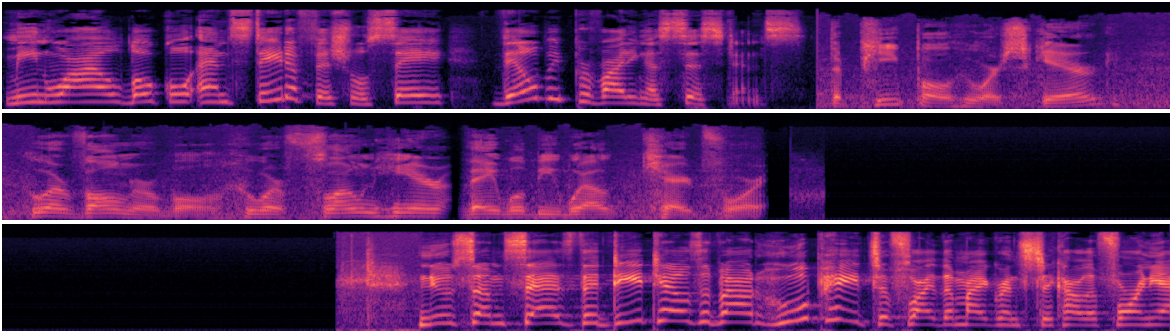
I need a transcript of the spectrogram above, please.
Meanwhile, local and state officials say they'll be providing assistance. The people who are scared, who are vulnerable, who are flown here, they will be well cared for. Newsom says the details about who paid to fly the migrants to California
